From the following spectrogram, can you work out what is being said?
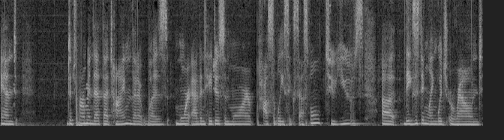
and determined at that time that it was more advantageous and more possibly successful to use uh, the existing language around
